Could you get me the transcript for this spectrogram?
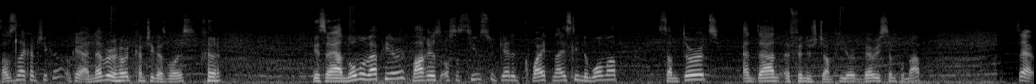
Sounds like Kanchika? Okay, I never heard Kanchika's voice. Okay, so yeah, normal map here. Marius also seems to get it quite nicely in the warm-up. Some dirt, and then a finish jump here. Very simple map. So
